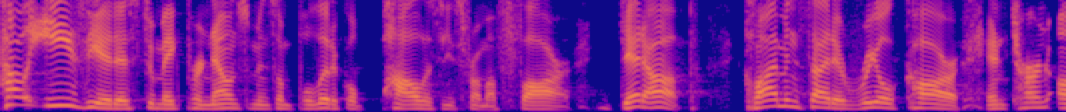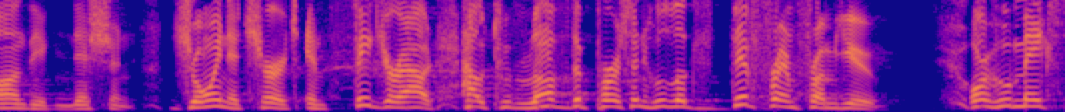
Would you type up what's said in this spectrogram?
How easy it is to make pronouncements on political policies from afar. Get up, climb inside a real car, and turn on the ignition. Join a church and figure out how to love the person who looks different from you, or who makes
